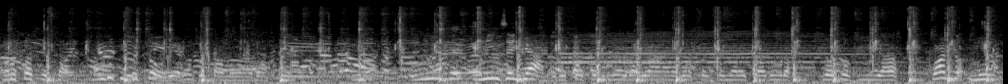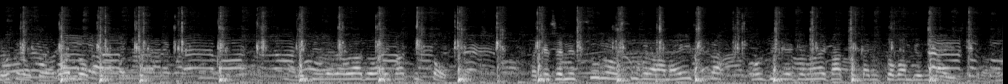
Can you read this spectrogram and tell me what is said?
Non lo sto scherzando, ma in tutti i settori, eh, non soltanto nella parte. Un, un insegnante che può insegnare italiano, può insegnare letteratura, filosofia, quando, musica, tutte le cose, quando ma che devi aver lavorato hai fatto il top. Perché se nessuno supera la maestra vuol dire che non hai fatto bene il tuo compito di maestro.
